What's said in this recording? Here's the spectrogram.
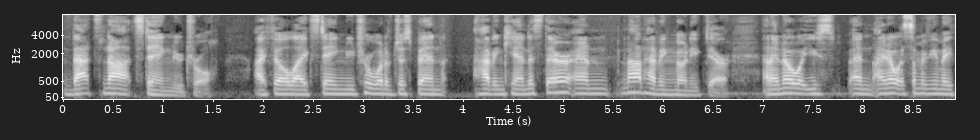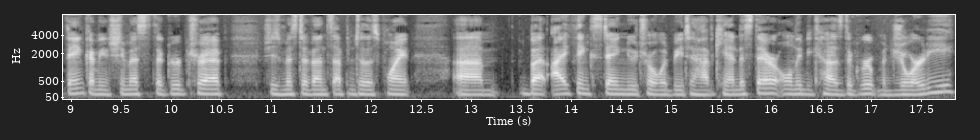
that's not staying neutral. I feel like staying neutral would have just been having Candace there and not having Monique there. And I know what you and I know what some of you may think. I mean, she missed the group trip. She's missed events up until this point. Um, but I think staying neutral would be to have Candace there only because the group majority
